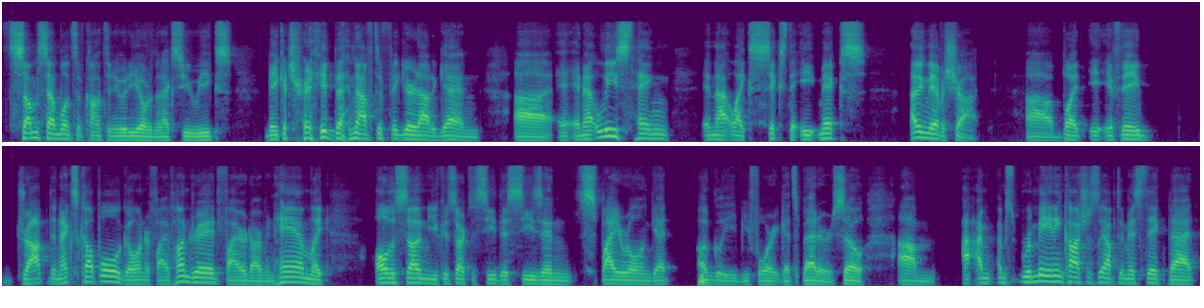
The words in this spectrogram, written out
some semblance of continuity over the next few weeks, make a trade, then have to figure it out again, uh, and at least hang in that like six to eight mix, I think they have a shot. Uh, but if they drop the next couple, go under 500, fire Darvin Ham, like all of a sudden you could start to see this season spiral and get ugly before it gets better. So um, I'm, I'm remaining cautiously optimistic that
